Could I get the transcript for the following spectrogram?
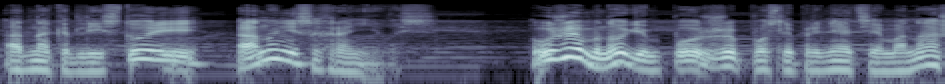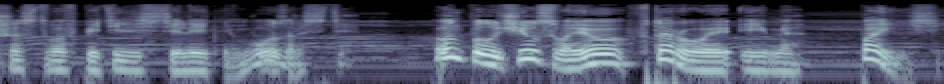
однако для истории оно не сохранилось. Уже многим позже, после принятия монашества в 50-летнем возрасте, он получил свое второе имя – Паисий.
